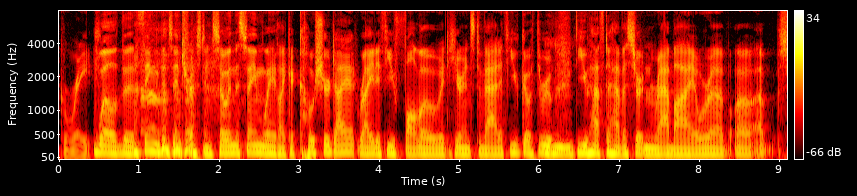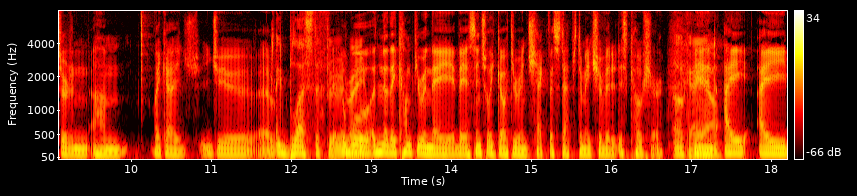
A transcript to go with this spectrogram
great. Well, the thing that's interesting, so in the same way, like a kosher diet, right? If you follow adherence to that, if you go through, Mm-hmm. you have to have a certain rabbi or a, a, a certain, um, like a Jew. Uh, like bless the food, right? Well, no, they come through and they they essentially go through and check the steps to make sure that it is kosher. Okay, and yeah. I I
